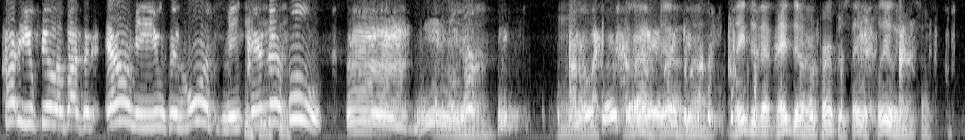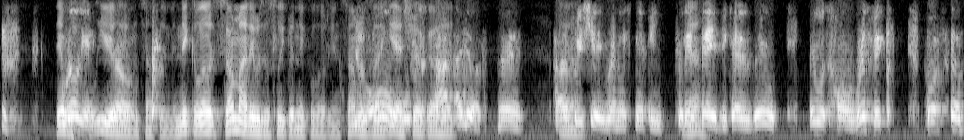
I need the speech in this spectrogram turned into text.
how do you feel about the army using horse meat in their food? Mm, mm. Yeah. Mm. I don't like Yeah, yeah, no. They did that. They did it on purpose. They were clearly on something. They were Brilliant, clearly yo. on something. The Nickelodeon. Somebody was asleep at Nickelodeon. Some was like, "Yeah, sure, go ahead." I, yeah, I Yeah. appreciate Ren and Stimpy to this Yeah. day because it was, it was horrific.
